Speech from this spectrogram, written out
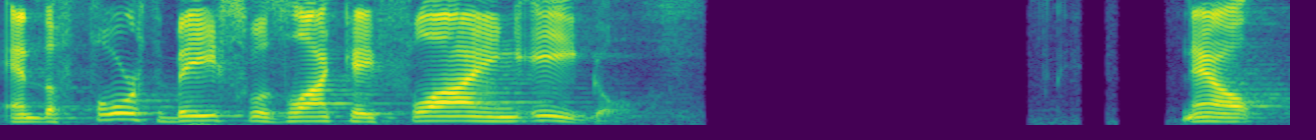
and the fourth beast was like a flying eagle. Now,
